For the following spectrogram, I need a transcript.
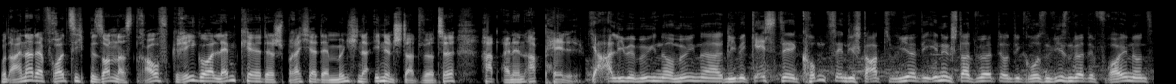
Und einer, der freut sich besonders drauf, Gregor Lemke, der Sprecher der Münchner Innenstadtwirte, hat einen Appell. Ja, liebe Münchner und Münchner, liebe Gäste, kommt in die Stadt. Wir, die Innenstadtwirte und die großen Wiesenwirte, freuen uns.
